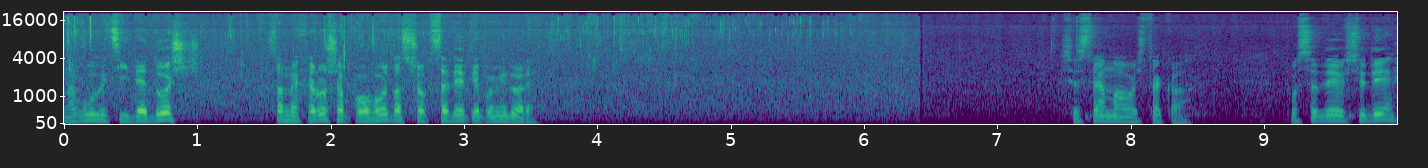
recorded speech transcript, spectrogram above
На вулиці йде дощ. Саме хороша погода, щоб садити помідори. Система ось така. Посадив сюди.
